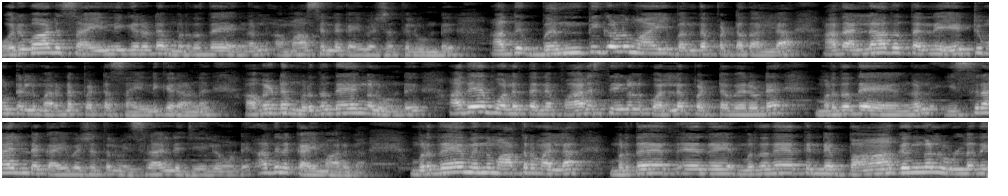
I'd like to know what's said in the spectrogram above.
ഒരുപാട് സൈനികരുടെ മൃതദേഹങ്ങൾ അമാസിന്റെ കൈവശത്തിലുണ്ട്. അത് ബന്ദികളുമായി ബന്ധപ്പെട്ടതല്ല. അതല്ലാതെ തന്നെ ഏറ്റുമുട്ടലിൽ മരണപ്പെട്ട സൈനികരാണ്. അവരുടെ മൃതദേഹങ്ങളുണ്ട്. അതേപോലെ തന്നെ പാലസ്തീനികൾ കൊല്ലപ്പെട്ടവരുടെ മൃതദേഹങ്ങൾ ഇസ്രായേലിന്റെ കൈവശത്തിലും ഇസ്രായേലിന്റെ ജയിലുമുണ്ട് അതിന് കൈമാറുക. മൃതദേഹം എന്ന് മാത്രമല്ല മൃതദേഹ മൃതദേഹത്തിന്റെ ഭാഗങ്ങൾ ഉള്ളത്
